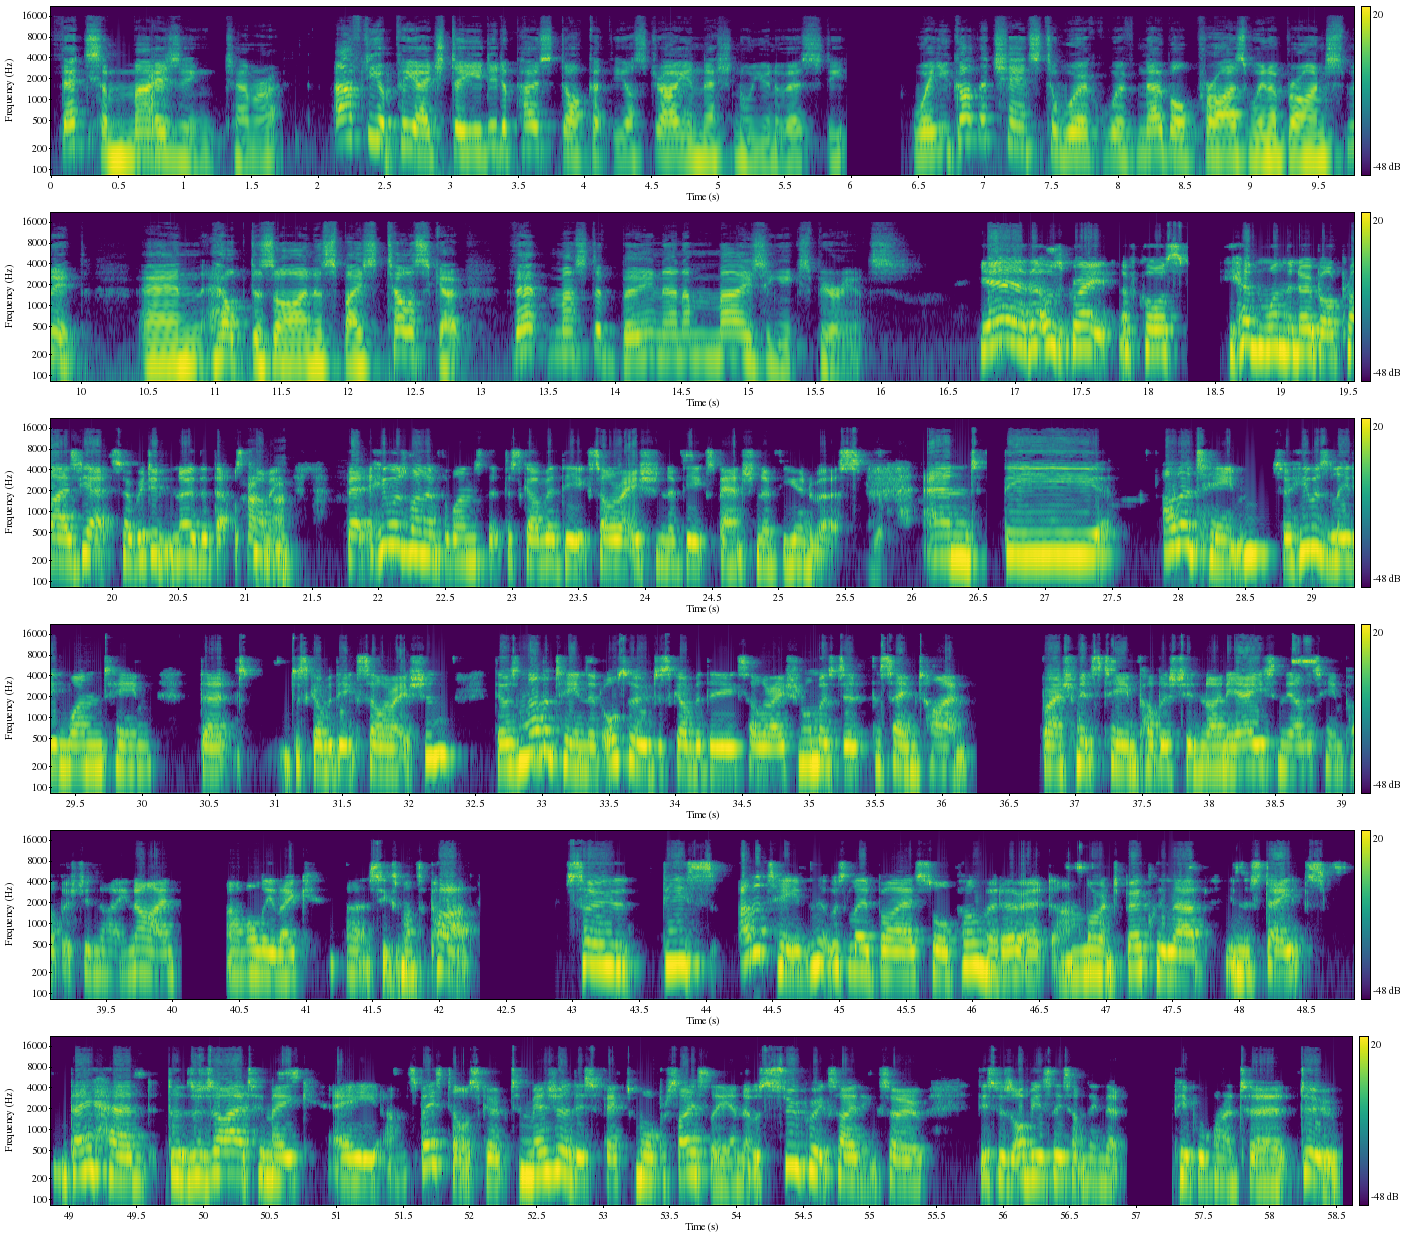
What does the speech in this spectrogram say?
That's amazing, Tamara. After your PhD, you did a postdoc at the Australian National University where you got the chance to work with Nobel Prize winner Brian Schmidt and help design a space telescope. That must have been an amazing experience. Yeah, that was great. Of course, he hadn't won the Nobel Prize yet, so we didn't know that that was coming. but he was one of the ones that discovered the acceleration of the expansion of the universe. Yep. And the other team, so he was leading one team that discovered the acceleration. There was another team that also discovered the acceleration almost at the same time. Brian Schmidt's team published in 98 and the other team published in 99, um, only like uh, six months apart. So this other team that was led by Saul Perlmutter at um, Lawrence Berkeley Lab in the States, they had the desire to make a um, space telescope to measure this effect more precisely, and it was super exciting. So this was obviously something that people wanted to do.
